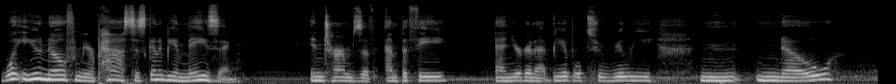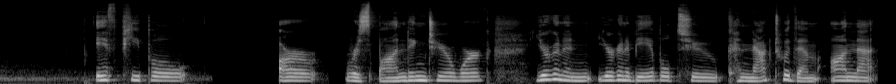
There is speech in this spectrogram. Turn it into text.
what you know from your past is going to be amazing in terms of empathy and you're going to be able to really n- know if people are responding to your work you're going to you're going to be able to connect with them on that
